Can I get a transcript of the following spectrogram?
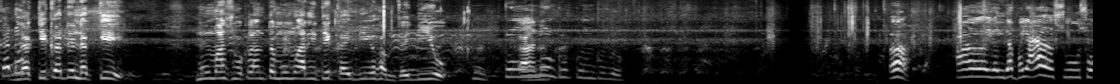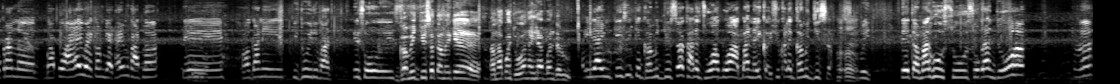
કરી દો. નક્કી કરી દે નક્કી. હું મારા છોકરાને તો હું મારી રીતે કહી દઉં સમજાઈ દઉં. હા છોકરાને બાપો આવ્યો હોય બેઠા એમ કાઢવા તે હગાની કીધું વાત. એ ગમી ગયું તમે કે આમાં કોઈ જોવા નહીં આપવાની જરૂર. એમ છે કે ગમી જશે ખાલી જોવા બોવા આબા નહીં કહીશું ખાલી ગમી જશે. તે તમારે હું છોકરાને જોવો હા?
